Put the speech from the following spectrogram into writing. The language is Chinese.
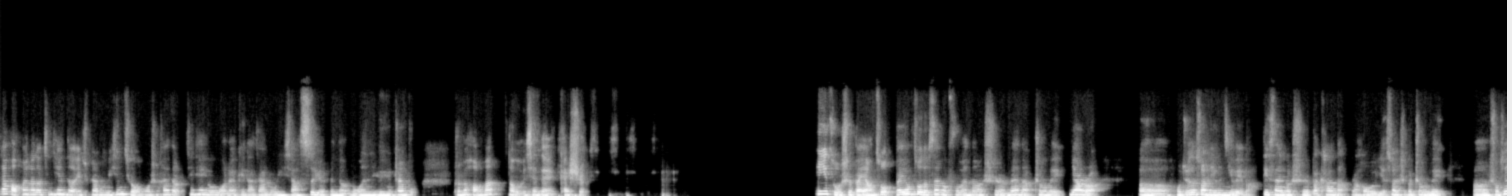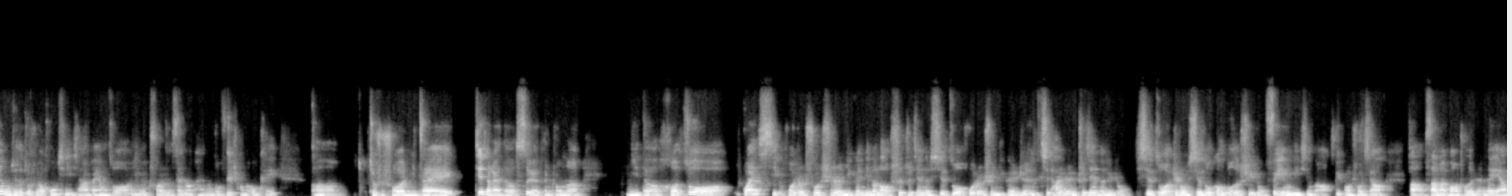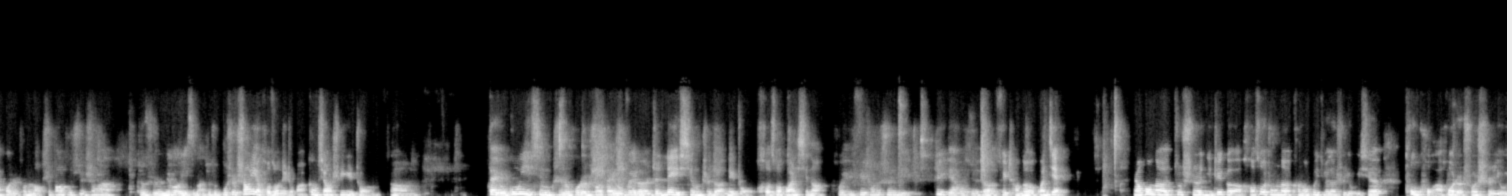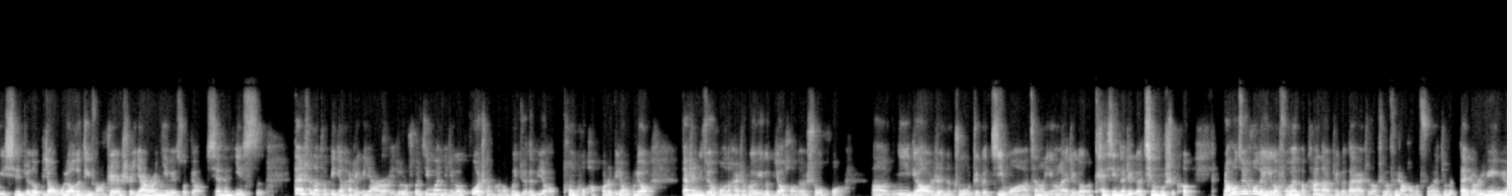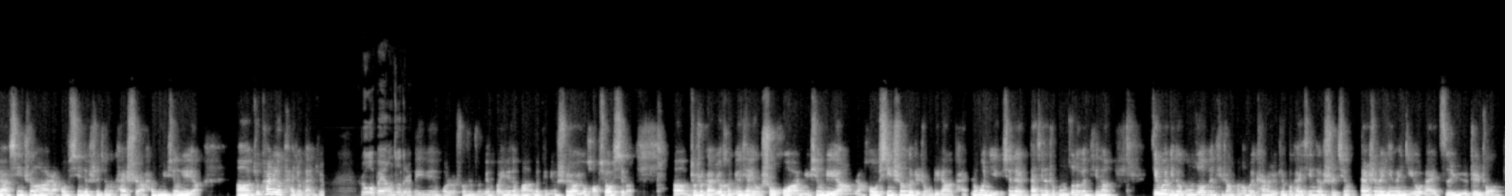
大家好，欢迎来到今天的 HPR 秘密星球，我是 Heather。今天由我来给大家录一下四月份的罗恩月运占卜，准备好了吗？那我们现在开始。第一组是白羊座，白羊座的三个符文呢是 Mana 正位，Yara，呃，我觉得算是一个逆位吧。第三个是 Bakana，然后也算是个正位。嗯，首先我觉得就是要恭喜一下白羊座啊，因为出来的三张牌呢都非常的 OK。嗯，就是说你在接下来的四月份中呢，你的合作关系，或者说是你跟你的老师之间的协作，或者是你跟人其他人之间的这种协作，这种协作更多的是一种非盈利性的啊，比方说像啊萨满帮助的人类呀，或者说是老师帮助学生啊，就是明白我意思吧？就是不是商业合作那种啊，更像是一种嗯带有公益性质，或者说带有为了人类性质的那种合作关系呢。会非常的顺利，这一点我觉得非常的关键。然后呢，就是你这个合作中呢，可能会觉得是有一些痛苦啊，或者说是有一些觉得比较无聊的地方，这也是 Yara 逆位所表现的意思。但是呢，它毕竟还是一个 Yara，也就是说，尽管你这个过程可能会觉得比较痛苦哈，或者比较无聊，但是你最后呢，还是会有一个比较好的收获。呃，你一定要忍得住这个寂寞啊，才能迎来这个开心的这个庆祝时刻。然后最后的一个符文 Bakana，这个大家知道是个非常好的符文，就是代表着孕育啊、新生啊，然后新的事情的开始啊，还有女性力量。啊，就看这个牌就感觉，如果白羊座的人备孕或者说是准备怀孕的话，那肯定是要有好消息了。嗯，就是感觉很明显有收获啊，女性力量，然后新生的这种力量的牌。如果你现在担心的是工作的问题呢？尽管你的工作问题上可能会看出有些不开心的事情，但是呢，因为你有来自于这种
